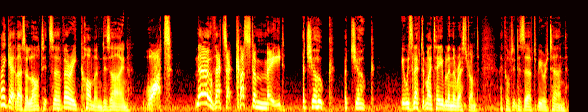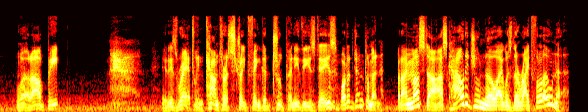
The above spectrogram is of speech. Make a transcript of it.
I get that a lot. It's a very common design. What? No, that's a custom made. A joke. A joke. It was left at my table in the restaurant. I thought it deserved to be returned. Well, I'll be. It is rare to encounter a straight fingered true penny these days. What a gentleman. But I must ask, how did you know I was the rightful owner?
